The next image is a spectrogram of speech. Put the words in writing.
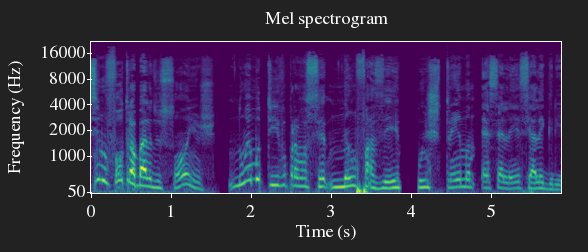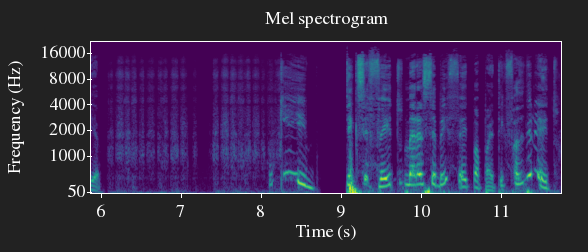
Se não for o trabalho dos sonhos, não é motivo para você não fazer com extrema excelência e alegria. O que tem que ser feito merece ser bem feito, papai. Tem que fazer direito.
